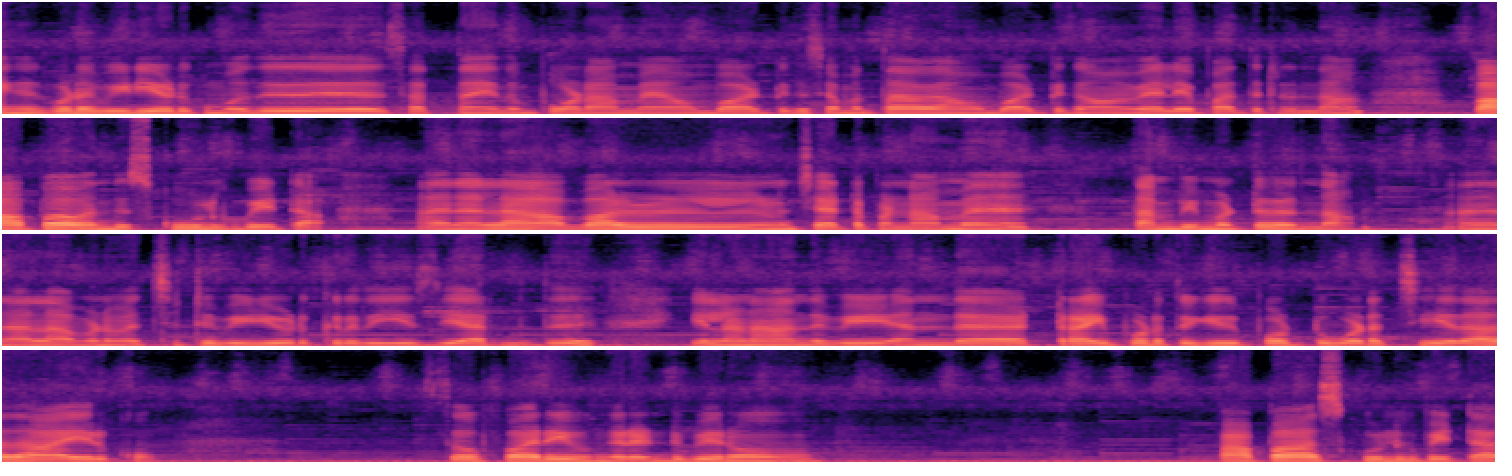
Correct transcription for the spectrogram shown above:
எங்கள் கூட வீடியோ எடுக்கும்போது சத்தம் எதுவும் போடாமல் அவன் பாட்டுக்கு சமத்தா அவன் பாட்டுக்கு அவன் வேலையை பார்த்துட்டு இருந்தான். பாப்பா வந்து ஸ்கூலுக்கு போயிட்டா. அதனால் அவளும் சேட்டை பண்ணாமல் தம்பி மட்டும் இருந்தான். அதனால் அவனை வச்சுட்டு வீடியோ எடுக்கிறது ஈஸியாக இருந்தது. இல்லைன்னா அந்த வீ அந்த ட்ரை போட தூக்கி போட்டு உடச்சி ஏதாவது ஆயிருக்கும். சோஃபார் இவங்க ரெண்டு பேரும் பாப்பா ஸ்கூலுக்கு போயிட்டா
